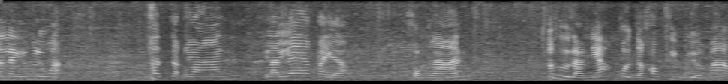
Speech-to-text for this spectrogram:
านอะไรก็ไม่รู้อะถัดจากร้านร้านแรกไปอะสองร้าน ก็คือร้านเนี้ยคนจะเข้าคิวเยอะมาก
